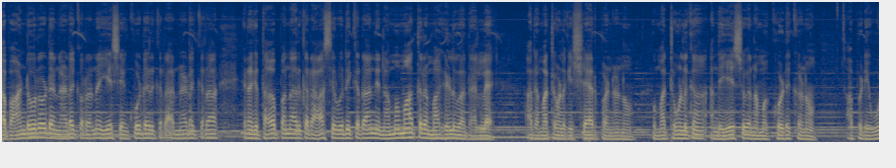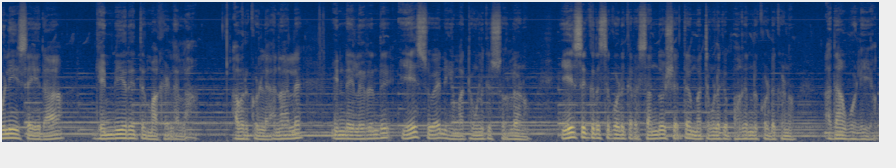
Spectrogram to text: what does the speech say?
அப்போ ஆண்டவரோட நடக்கிறோன்னா இயேசு என் கூட இருக்கிறார் நடக்கிறார் எனக்கு தகப்பனாக இருக்கிற ஆசீர்வதிக்கிறான்னு நம்ம மாத்திரம் மகிழ்வதல்ல அதை மற்றவங்களுக்கு ஷேர் பண்ணணும். மற்றவங்களுக்கும் அந்த இயேசுவை நம்ம கொடுக்கணும். அப்படி ஊழியம் செய்தால் கம்பீரித்து மகிழலாம். அவருக்குள்ள. அதனால் இன்றையிலிருந்து இயேசுவை நீங்கள் மற்றவங்களுக்கு சொல்லணும். இயேசு கிறிஸ்து கொடுக்குற சந்தோஷத்தை மற்றவங்களுக்கு பகிர்ந்து கொடுக்கணும். அதான் ஒளியம்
